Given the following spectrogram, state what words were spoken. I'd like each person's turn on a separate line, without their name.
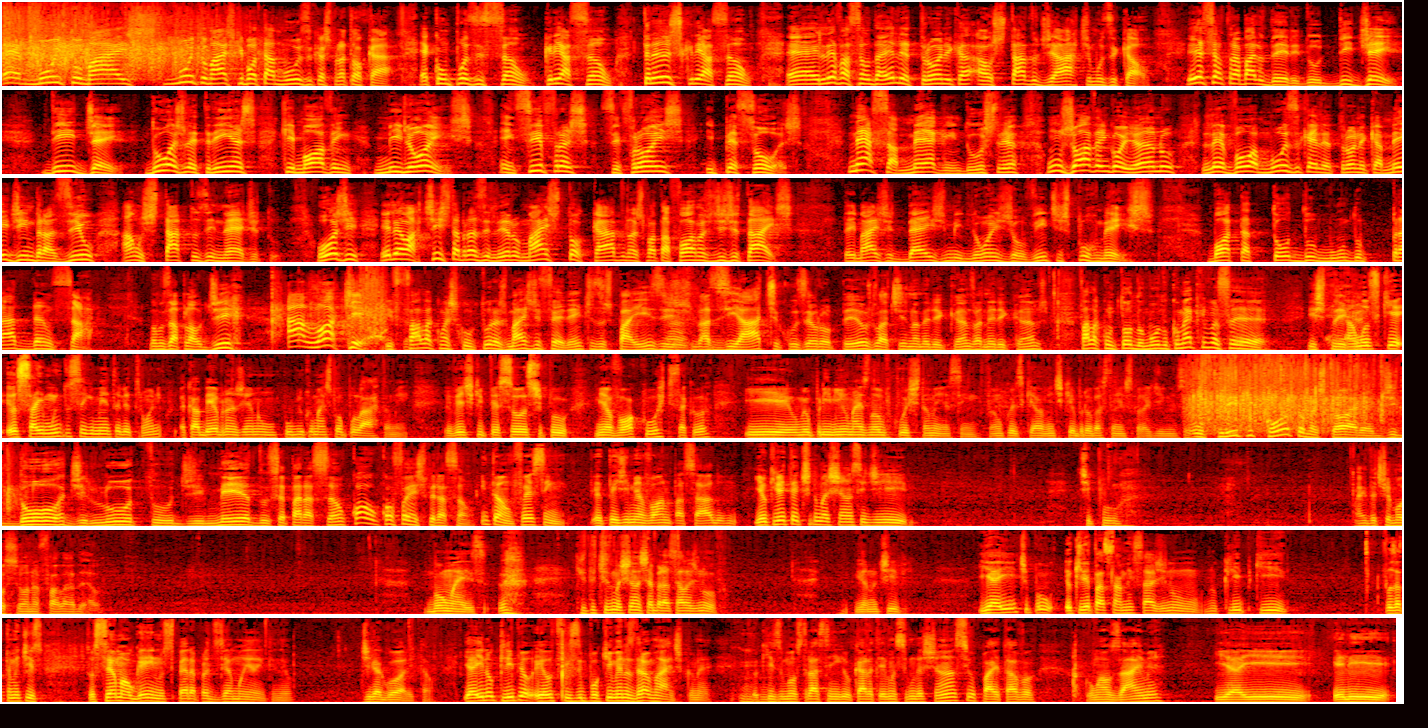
É muito mais, muito mais que botar músicas para tocar. É composição, criação, transcriação. É a elevação da eletrônica ao estado de arte musical. Esse é o trabalho dele, do DJ. DJ. Duas letrinhas que movem milhões em cifras, cifrões e pessoas. Nessa mega indústria, um jovem goiano levou a música eletrônica made in Brasil a um status inédito. Hoje, ele é o artista brasileiro mais tocado nas plataformas digitais. Tem mais de 10 milhões de ouvintes por mês. Bota todo mundo pra dançar. Vamos aplaudir Alok! E fala com as culturas mais diferentes dos países ah. asiáticos, europeus, latino-americanos, americanos. Fala com todo mundo. Como é que você explica?
É uma música que eu saí muito do segmento eletrônico, acabei abrangendo um público mais popular também. Eu vejo que pessoas, tipo, minha avó curte, sacou? E o meu priminho mais novo curte também, assim. Foi uma coisa que realmente quebrou bastante os paradigmas.
O clipe conta uma história de dor, de luto, de medo, separação. Qual, qual foi a inspiração?
Então, foi assim. Eu perdi minha avó no passado. E eu queria ter tido uma chance de. Tipo.
Ainda te emociona falar dela.
Bom, mas. queria ter tido uma chance de abraçá-la de novo. E eu não tive. E aí, tipo, eu queria passar uma mensagem no, no clipe que foi exatamente isso. Se você ama alguém, não espera para dizer amanhã, entendeu? Diga agora e tal. E aí no clipe eu, eu fiz um pouquinho menos dramático, né? Uhum. Eu quis mostrar assim que o cara teve uma segunda chance, o pai tava com Alzheimer, e aí ele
